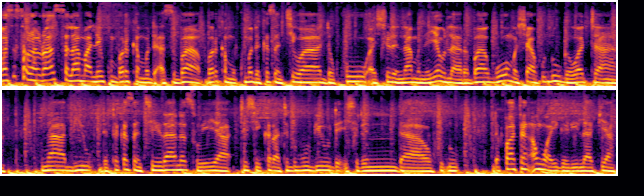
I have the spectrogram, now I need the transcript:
Masu sauraro Assalamu alaikum barkamu da asuba barkamu kuma da kasancewa da ku a shirin namu na yau Laraba goma sha huɗu ga wata na biyu da ta kasance ranar soyayya ta shekara ta 2024 da fatan an wayi gari lafiya.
